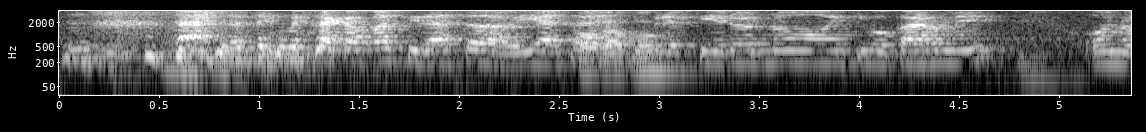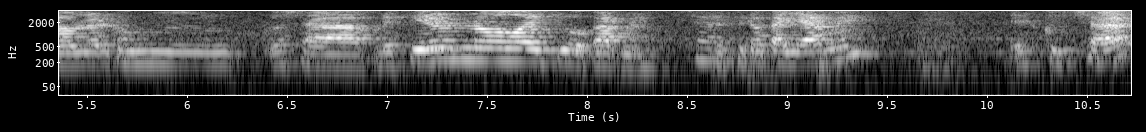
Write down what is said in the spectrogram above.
no tengo esa capacidad todavía, ¿sabes? Y prefiero no equivocarme o no hablar con... O sea, prefiero no equivocarme, Claro. prefiero callarme, escuchar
